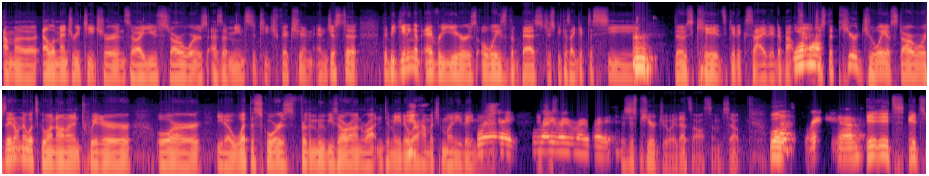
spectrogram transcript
I'm a elementary teacher, and so I use Star Wars as a means to teach fiction. And just to the beginning of every year is always the best, just because I get to see those kids get excited about Yeah. just the pure joy of Star Wars. They don't know what's going on on Twitter or you know what the scores for the movies are on Rotten Tomato or how much money they made. Right. It's Right, just- right, right, right. It's just pure joy. That's awesome. So, well, That's great, man. it, it's it's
